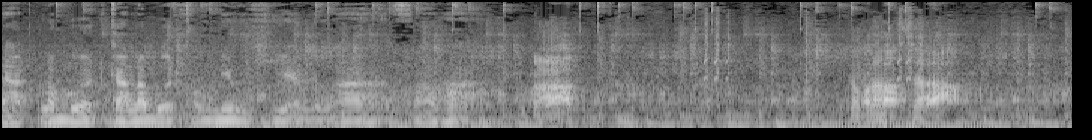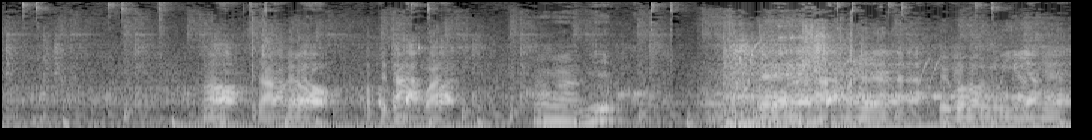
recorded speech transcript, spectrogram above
จากระเบิดการระเบิดของนิวเคลียร์หรือว่าฟ้าผ่าทุกการกำลังสามอ้าวสามแล้วไปต่างวัดประมาณนี้ แดนนี่สามมาเลยนะไปบอกนี่มีอย่างเงี้ย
